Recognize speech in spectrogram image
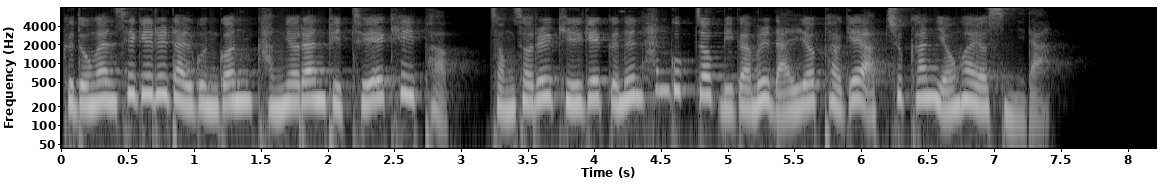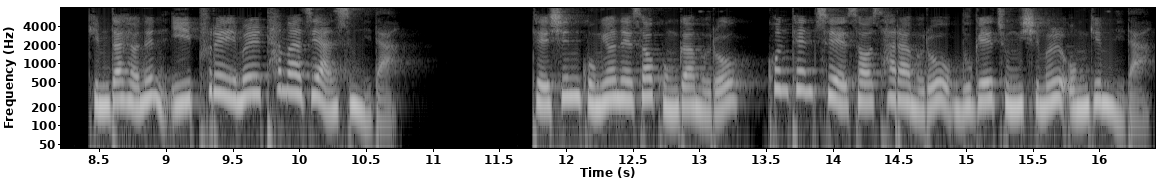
그동안 세계를 달군 건 강렬한 비트의 케이팝, 정서를 길게 끄는 한국적 미감을 날렵하게 압축한 영화였습니다. 김다현은 이 프레임을 탐하지 않습니다. 대신 공연에서 공감으로, 콘텐츠에서 사람으로 무게 중심을 옮깁니다.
